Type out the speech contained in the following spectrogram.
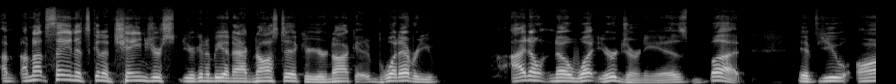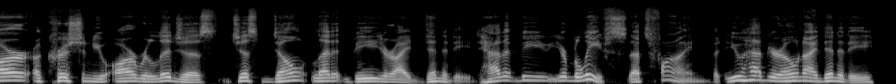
I'm I'm not saying it's going to change your you're going to be an agnostic or you're not whatever you I don't know what your journey is, but if you are a Christian, you are religious, just don't let it be your identity. Have it be your beliefs. That's fine. But you have your own identity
